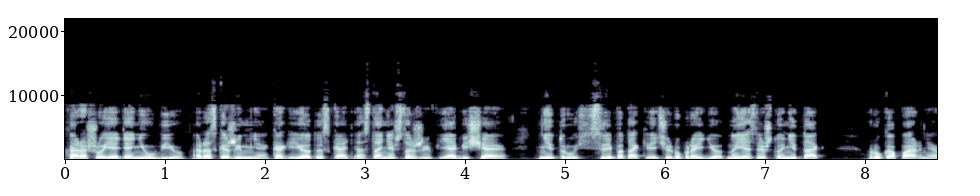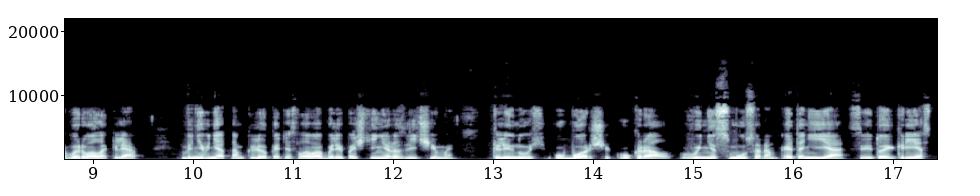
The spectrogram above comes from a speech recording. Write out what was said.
«Хорошо, я тебя не убью. Расскажи мне, как ее отыскать. Останешься жив, я обещаю. Не трусь, слепота к вечеру пройдет, но если что не так...» Рука парня вырвала кляп. В невнятном клёкоте слова были почти неразличимы. «Клянусь, уборщик, украл, вынес с мусором. Это не я, святой крест».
